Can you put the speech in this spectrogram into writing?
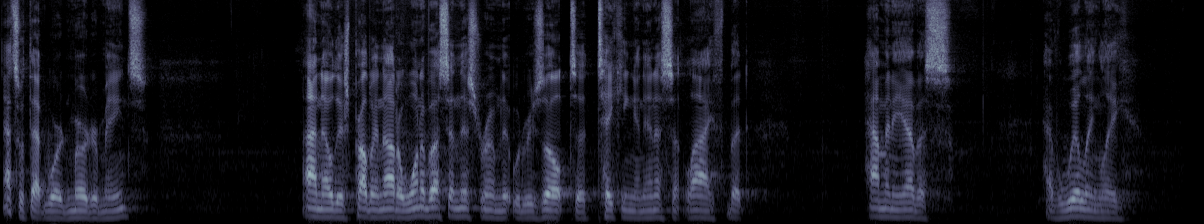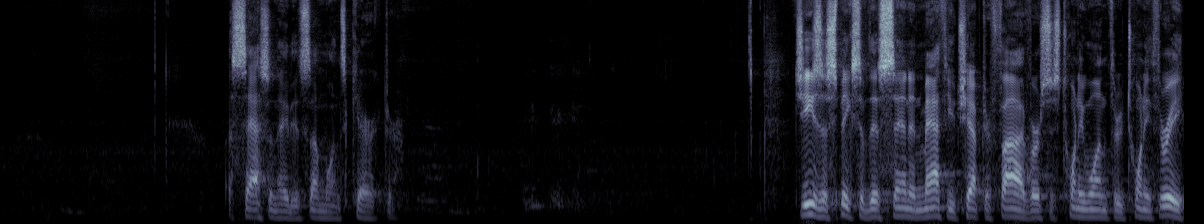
That's what that word murder means. I know there's probably not a one of us in this room that would result to taking an innocent life, but how many of us have willingly assassinated someone's character? Jesus speaks of this sin in Matthew chapter 5, verses 21 through 23.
